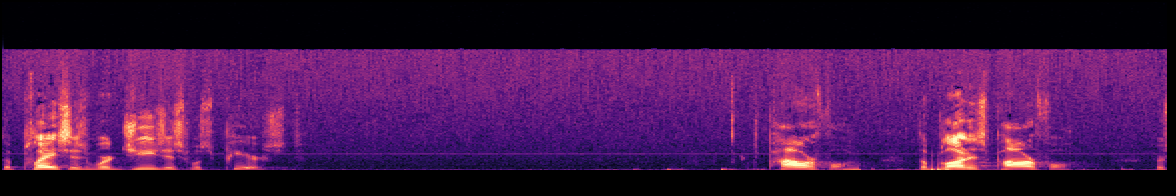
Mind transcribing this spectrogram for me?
The places where Jesus was pierced. It's powerful. The blood is powerful. There's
